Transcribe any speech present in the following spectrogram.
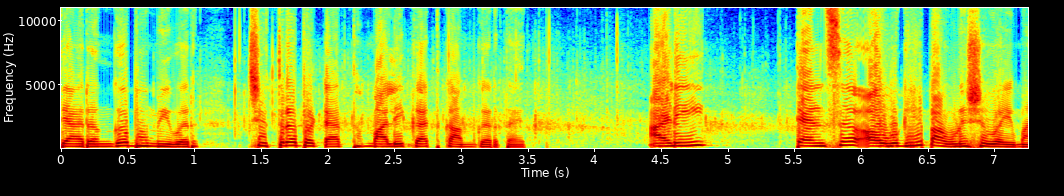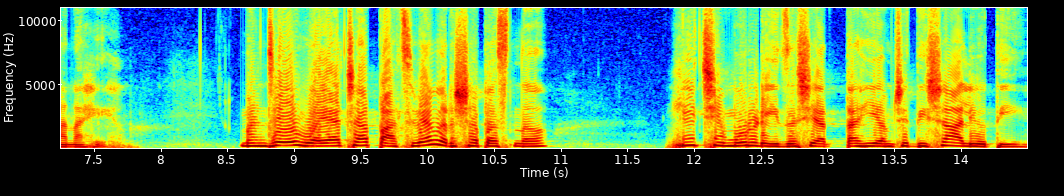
त्या रंगभूमीवर चित्रपटात मालिकात काम करतायत. आणि त्यांचं अवघे पावणेशे वयमान आहे. म्हणजे वयाच्या पाचव्या वर्षापासनं ही चिमुरडी जशी आत्ता ही आमची दिशा आली होती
